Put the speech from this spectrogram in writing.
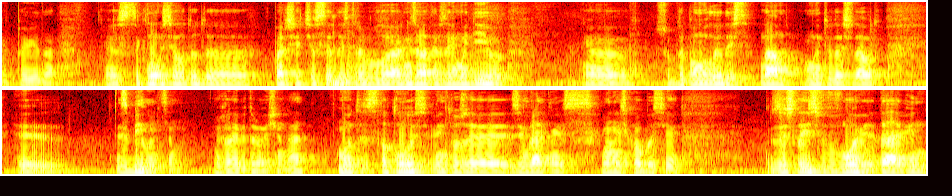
відповідно. Е, Стикнувся отут е, в перші часи, десь треба було організувати взаємодію, е, щоб допомогли десь нам. Ми туди-сюди, от, е, з Білинцем Михайлом Петровичем. Да? Ми от столкнулися, він теж земляк мій з Хмельницької області. Зійшлись в мові, да, він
